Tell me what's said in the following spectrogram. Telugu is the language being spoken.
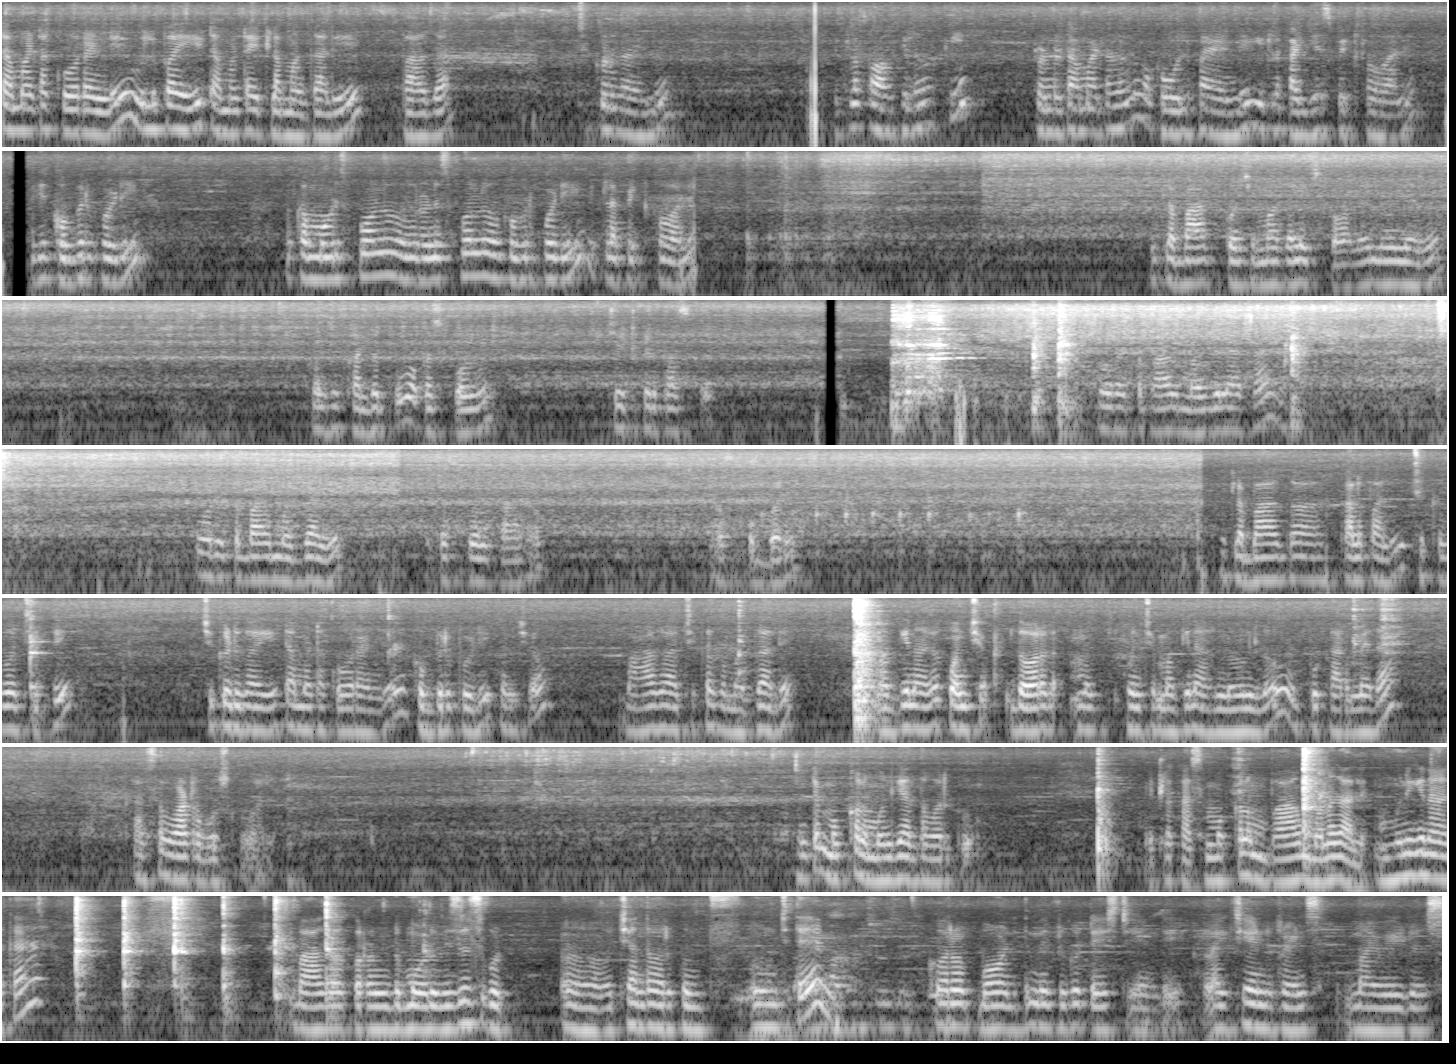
టమాటా కూర అండి ఉల్లిపాయ టమాటా ఇట్లా మగ్గాలి బాగా. చిక్కుడుకాయలు. ఇట్లా పావు కిలోకి రెండు టమాటాలు ఒక ఉల్లిపాయ అండి. ఇట్లా కట్ చేసి పెట్టుకోవాలి. ఇది కొబ్బరి పొడి. ఒక మూడు స్పూన్లు రెండు స్పూన్లు కొబ్బరి పొడి ఇట్లా పెట్టుకోవాలి. ఇట్లా బాగా కొంచెం మగ్గనిచ్చుకోవాలి నూనెలో కొంచెం కల్లుపు ఒక స్పూను చిటికెడు పసుపు కూర ఇట్లా బాగా మగ్గినాక కూర ఇంత బాగా మగ్గాలి. ఒక స్పూన్ కారం ఒక కొబ్బరి. ఇట్లా బాగా కలపాలి చిక్కగా వచ్చింది. చిక్కుడుకాయ టమాటా కూర అండి కొబ్బరి పొడి కొంచెం బాగా చిక్కగా మగ్గాలి. మగ్గినాక కొంచెం దోరగా మగ్గి కొంచెం మగ్గిన నూనెలో ఉప్పు కారం మీద కాస్త వాటర్ పోసుకోవాలి. అంటే ముక్కలు మునిగేంత వరకు. ఇట్లా కాస్త ముక్కలు బాగా మునగాలి. మునిగినాక బాగా ఒక రెండు మూడు విజిల్స్ వచ్చేంత వరకు ఉంచితే కూర బాగుంటుంది. మీరు కూడా టేస్ట్ చేయండి. లైక్ చేయండి ఫ్రెండ్స్ మై వీడియోస్.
